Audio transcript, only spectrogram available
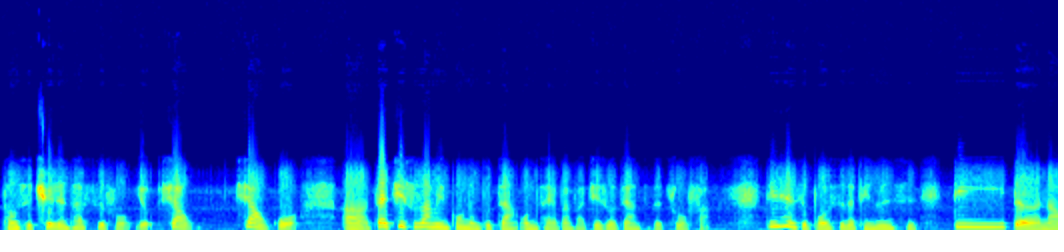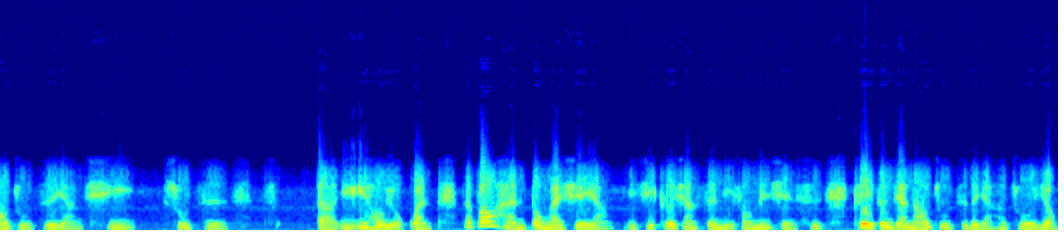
同时确认它是否有效效果。呃，在技术上面功能不彰，我们才有办法接受这样子的做法。丁汉斯博士的评论是：低的脑组织氧气数值。呃，与预后有关，那包含动脉血氧以及各项生理方面显示，可以增加脑组织的氧合作用。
